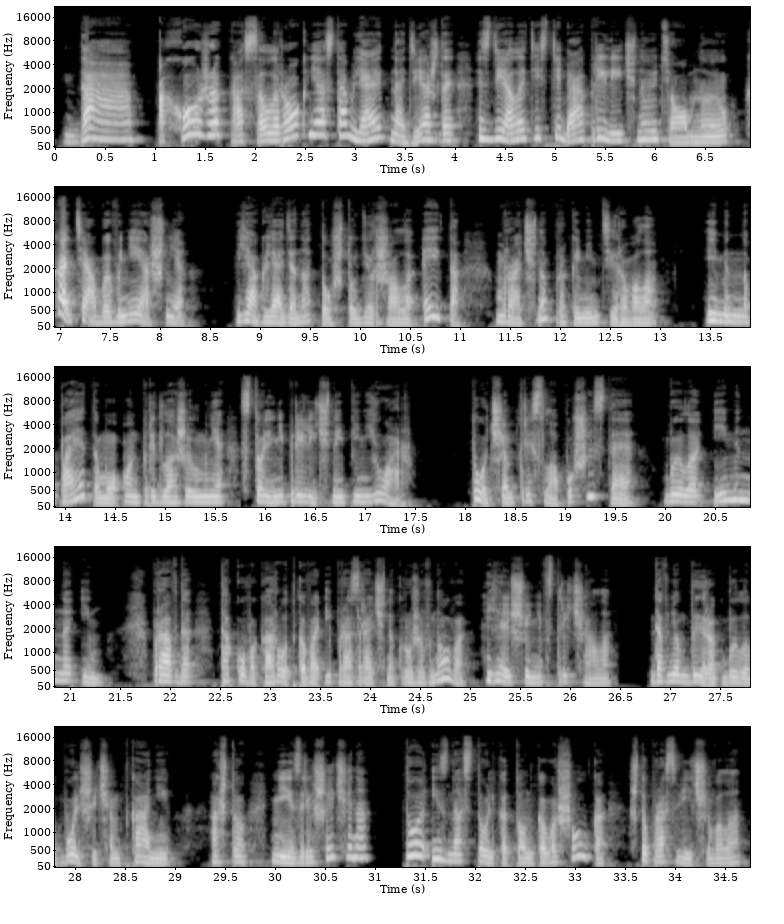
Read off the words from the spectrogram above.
«Да, похоже, Касл-Рок не оставляет надежды сделать из тебя приличную темную, хотя бы внешне». Я, глядя на то, что держала Эйта, мрачно прокомментировала. Именно поэтому он предложил мне столь неприличный пеньюар. То, чем трясла пушистая, было именно им. Правда, такого короткого и прозрачно-кружевного я еще не встречала. Да в нем дырок было больше, чем ткани – а что не изрешечено, то из настолько тонкого шелка, что просвечивало.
